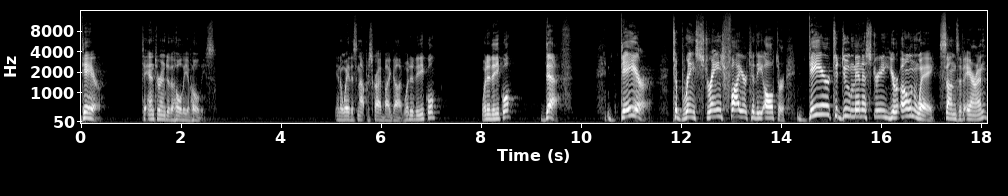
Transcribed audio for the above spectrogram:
Dare to enter into the Holy of Holies in a way that's not prescribed by God. What did it equal? What did it equal? Death. Dare to bring strange fire to the altar. Dare to do ministry your own way, sons of Aaron.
